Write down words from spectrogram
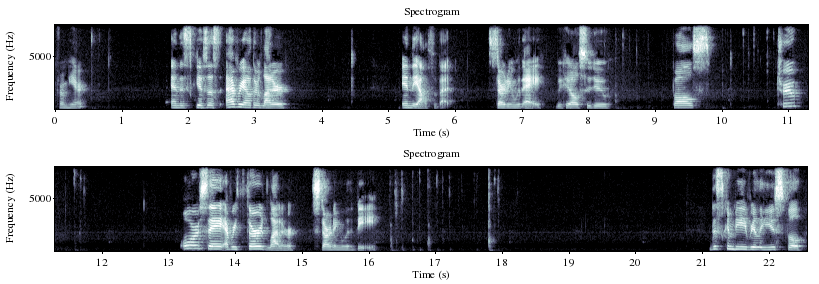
from here. And this gives us every other letter in the alphabet, starting with A. We could also do false, true, or say every third letter starting with B. This can be really useful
